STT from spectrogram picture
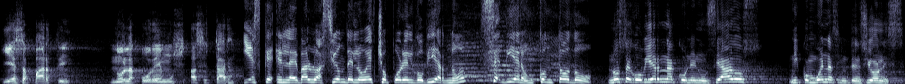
Y esa parte no la podemos aceptar. Y es que en la evaluación de lo hecho por el gobierno, se dieron con todo. No se gobierna con enunciados ni con buenas intenciones.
